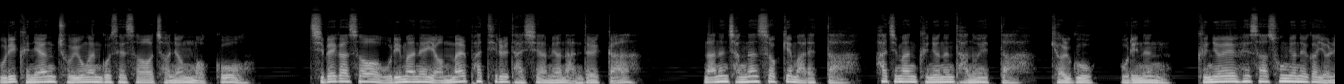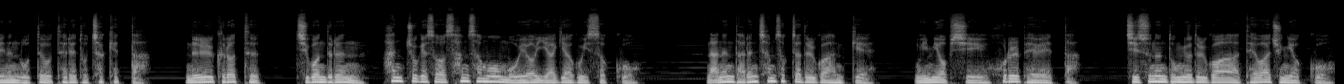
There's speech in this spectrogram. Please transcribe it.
우리 그냥 조용한 곳에서 저녁 먹고 집에 가서 우리만의 연말 파티를 다시 하면 안 될까? 나는 장난스럽게 말했다. 하지만 그녀는 단호했다. 결국 우리는 그녀의 회사 송년회가 열리는 롯데호텔에 도착했다. 늘 그렇듯 직원들은 한쪽에서 삼삼오오 모여 이야기하고 있었고 나는 다른 참석자들과 함께 의미 없이 홀을 배회했다. 지수는 동료들과 대화 중이었고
